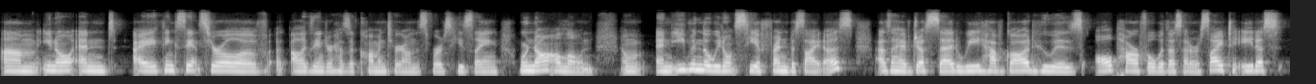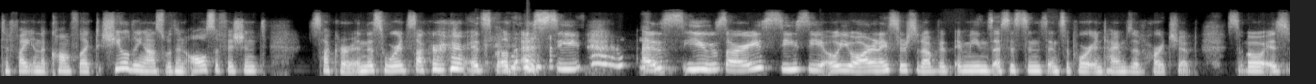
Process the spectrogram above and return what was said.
Um, you know, and I think Saint Cyril of Alexandria has a commentary on this verse. He's saying we're not alone, and and even though we don't see a friend beside us, as I have just said, we have God who is all powerful with us at our side to aid us to fight in the conflict, shielding us with an all sufficient succor. And this word sucker, it's spelled S C S U, sorry, C C O U R. And I searched it up. It, it means assistance and support in times of hardship. So it's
